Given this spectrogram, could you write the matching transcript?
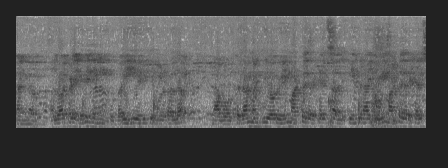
ನನ್ನ ನಾನು ಹಲವಾರು ಕಡೆ ಹೇಳಿದ್ದೀನಿ, ಇದು ಬರೀ ಈ ವೇದಿಕೆ ಮೂಲಕ ಅಲ್ಲ. ನಾವು ಪ್ರಧಾನಮಂತ್ರಿ ಅವರು ಏನು ಮಾಡ್ತಾ ಇದ್ದಾರೆ ಕೆಲಸ, ಅಲ್ಲಿ ಕೇಂದ್ರ ನಾಯಕರು ಏನು ಮಾಡ್ತಾ ಇದ್ದಾರೆ ಕೆಲಸ,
